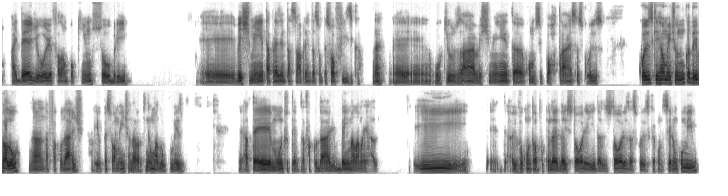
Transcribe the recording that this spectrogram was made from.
o, a ideia de hoje é falar um pouquinho sobre é, vestimenta, apresentação, apresentação pessoal física, né? É, o que usar, vestimenta, como se portar, essas coisas. Coisas que realmente eu nunca dei valor na, na faculdade. Eu, pessoalmente, andava que nem um maluco mesmo. Até muito tempo na faculdade, bem mal amanhado. E é, eu vou contar um pouquinho da, da história aí, das histórias, das coisas que aconteceram comigo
